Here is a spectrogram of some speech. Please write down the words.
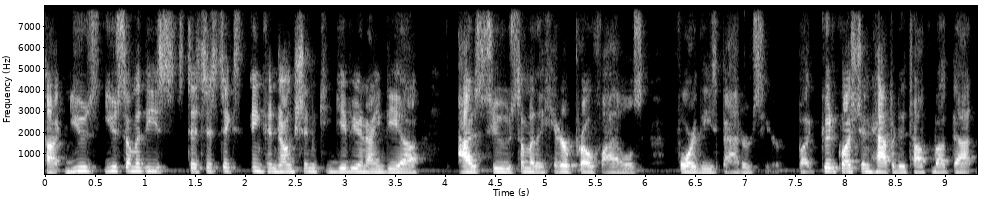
uh, use use some of these statistics in conjunction can give you an idea as to some of the hitter profiles for these batters here. But good question. Happy to talk about that.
